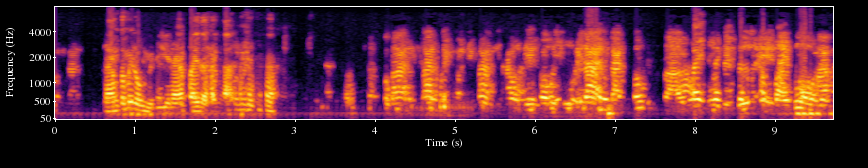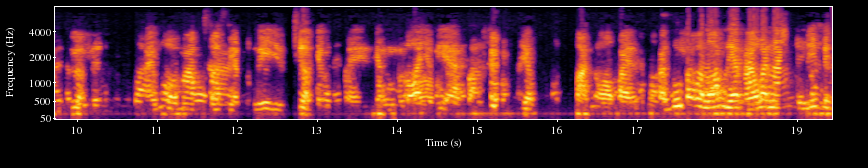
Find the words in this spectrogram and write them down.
รงนั้นน้ำก็ไม่ลงอยู่ดีนะ ไปแต่ขยะ ก็บ้านบ้านเป็นคนที่บ้านเข้าเองเขาก็อยู่ไม่ได้กันเขาสาวไม่ไม่ซื้อไอ้ไอ้พวกมาเครื่องนึงไอ้พวกมาเสียบตรงนี้เชือกยังไปยังร้อยอย่างนี้อะเชือกปัดออกไปทางนู้นเขาก็ร้องเรียนหาว่าน้ำตรงนี้เป็น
